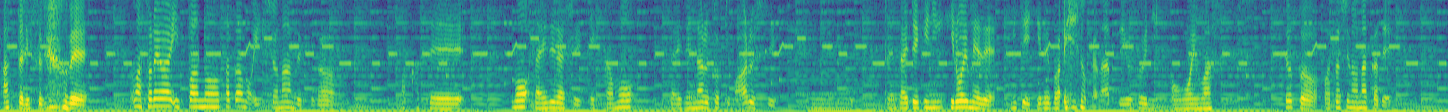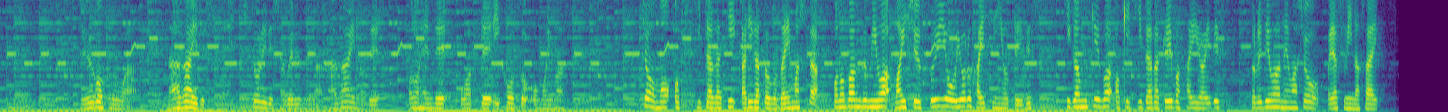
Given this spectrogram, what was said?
あったりするので、まあそれは一般の方も一緒なんですが、まあ、家庭も大事だし、結果も大事になる時もあるし、うん全体的に広い目で見ていければいいのかなっていうふうに思います。ちょっと私の中で、うん、15分は長いですね。一人で喋るには長いので、この辺で終わっていこうと思います。今日もお聴きいただきありがとうございました。この番組は毎週水曜夜配信予定です。気が向けばお聴きいただければ幸いです。それでは寝ましょう。おやすみなさい。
